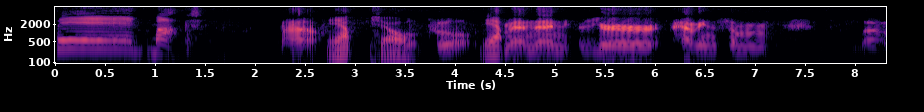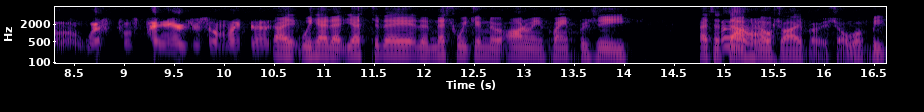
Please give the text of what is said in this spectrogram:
big box. Wow, Yep. So, cool. yep. And then you're having some uh, West Coast pioneers or something like that. Right, we had that yesterday, and then next weekend they're honoring Frank Bresee at the Thousand Oh. Oaks Library. So we'll be,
